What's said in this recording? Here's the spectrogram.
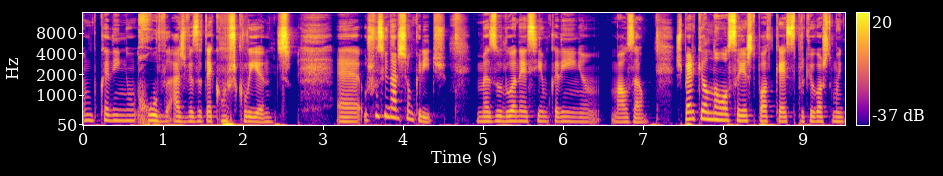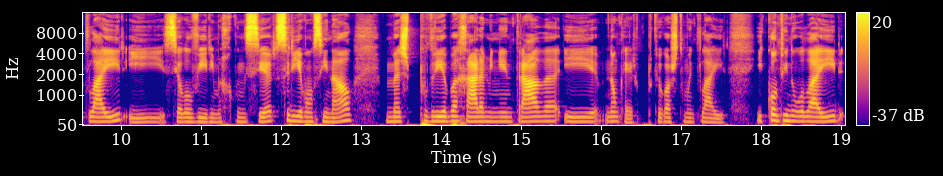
um bocadinho rude, às vezes até com os clientes. Eh, os funcionários são queridos, mas o dono é assim um bocadinho mauzão. Espero que ele não ouça este podcast porque eu gosto muito de lá ir e se ele ouvir e me reconhecer seria bom sinal, mas poderia barrar a minha entrada e não quero, porque eu gosto muito de lá ir. E continuo a lá ir,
